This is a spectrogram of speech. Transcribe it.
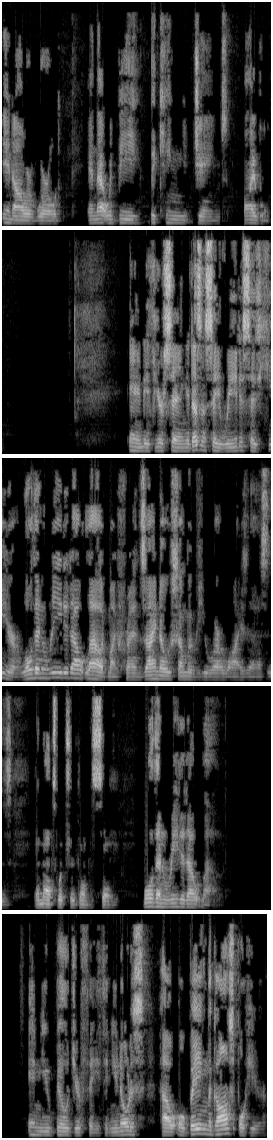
in our world, and that would be the King James Bible. And if you're saying it doesn't say read, it says hear, well, then read it out loud, my friends. I know some of you are wise asses, and that's what you're going to say. Well, then read it out loud and you build your faith. And you notice how obeying the gospel here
